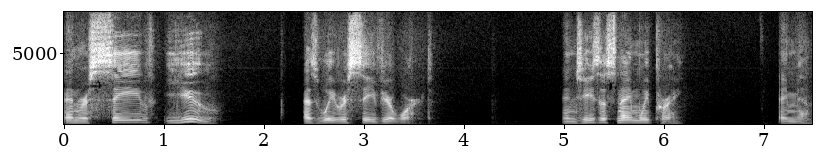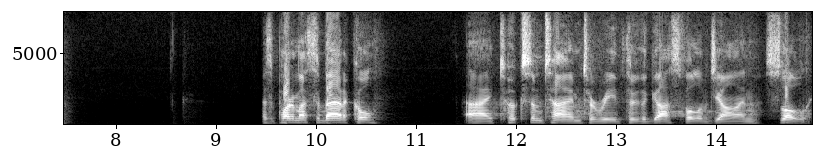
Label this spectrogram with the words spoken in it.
and receive you as we receive your word. In Jesus' name we pray. Amen. As a part of my sabbatical, I took some time to read through the Gospel of John slowly.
